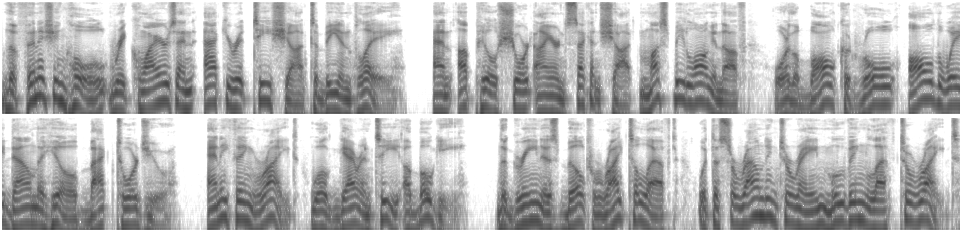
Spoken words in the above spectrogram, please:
The finishing hole requires an accurate tee shot to be in play. An uphill short iron second shot must be long enough or the ball could roll all the way down the hill back towards you. Anything right will guarantee a bogey. The green is built right to left with the surrounding terrain moving left to right.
